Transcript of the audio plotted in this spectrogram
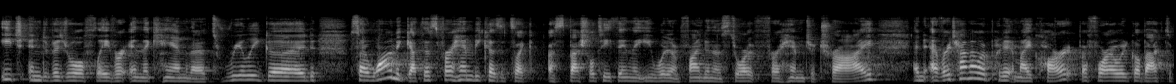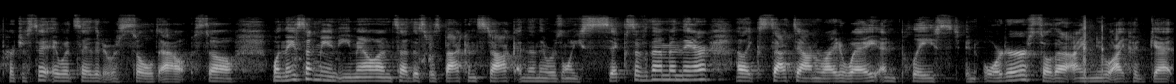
each individual flavor in the can that it's really good. So I wanted to get this for him because it's like a specialty thing that you wouldn't find in the store for him to try. And every time I would put it in my cart before I would go back to purchase it, it would say that it was sold out. So when they sent me an email and said this was back in stock and then there was only six of them in there, I like sat down right away and placed an order so that I knew I could get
